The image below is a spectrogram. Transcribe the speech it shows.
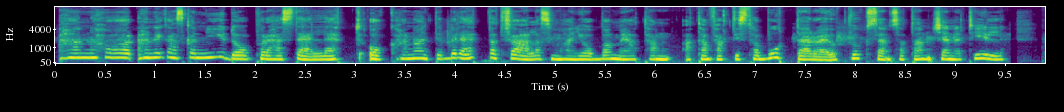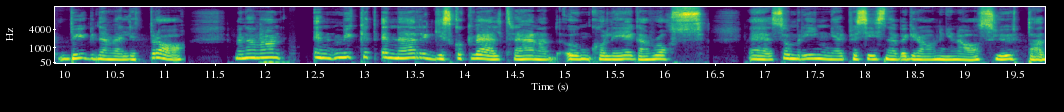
Han, har, han är ganska ny då på det här stället och han har inte berättat för alla som han jobbar med att han, att han faktiskt har bott där och är uppvuxen så att han känner till bygden väldigt bra. Men han har en, en mycket energisk och vältränad ung kollega, Ross, eh, som ringer precis när begravningen är avslutad.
